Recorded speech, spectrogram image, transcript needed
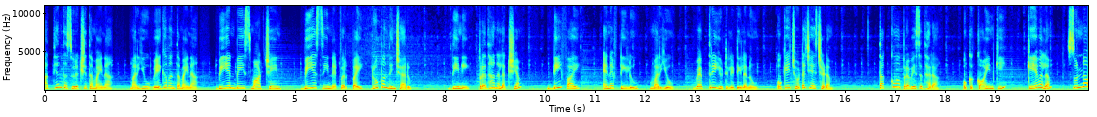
అత్యంత సురక్షితమైన మరియు వేగవంతమైన బిఎన్బి స్మార్ట్ చైన్ బిఎస్సి నెట్వర్క్పై రూపొందించారు. దీని ప్రధాన లక్ష్యం డీఫై ఎన్ఎఫ్టీలు మరియు వెబ్ త్రీ యుటిలిటీలను ఒకే చోట చేర్చడం. తక్కువ ప్రవేశ ధర ఒక కాయిన్కి కేవలం సున్నా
